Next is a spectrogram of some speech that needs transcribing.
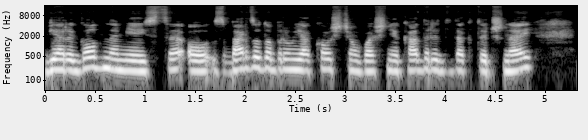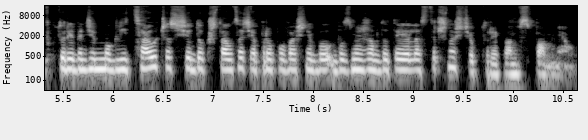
wiarygodne miejsce o, z bardzo dobrą jakością właśnie kadry dydaktycznej, w której będziemy mogli cały czas się dokształcać, a propos właśnie, bo, bo zmierzam do tej elastyczności, o której Pan wspomniał.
